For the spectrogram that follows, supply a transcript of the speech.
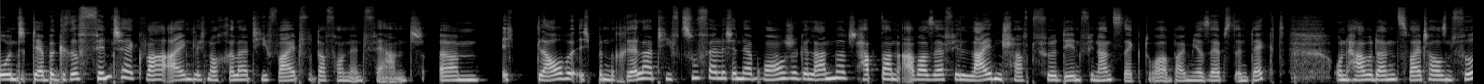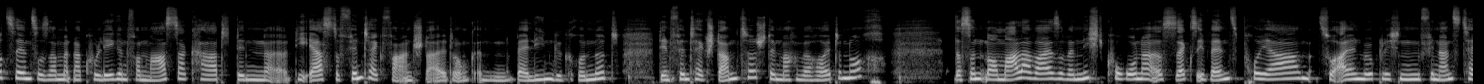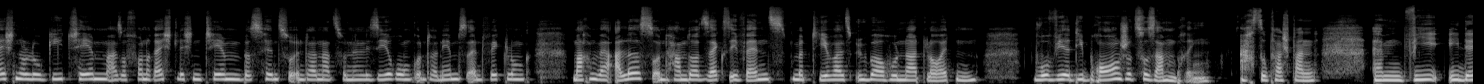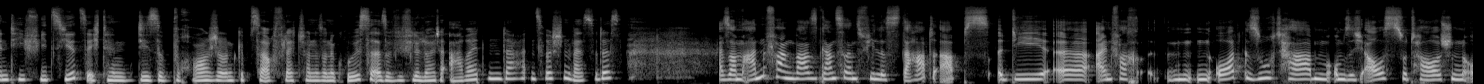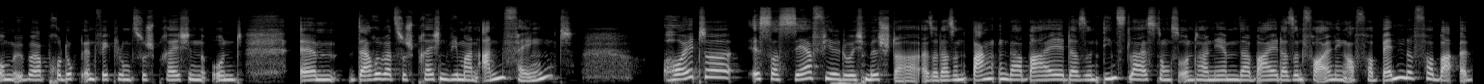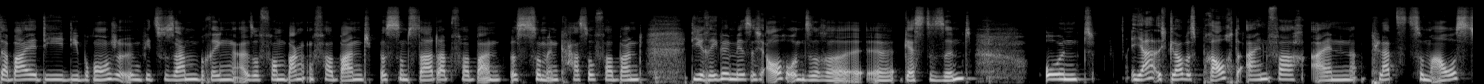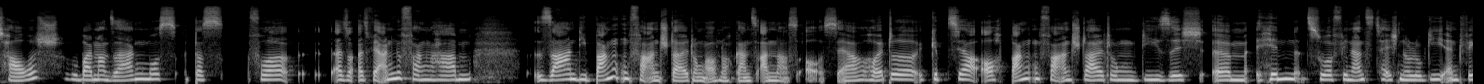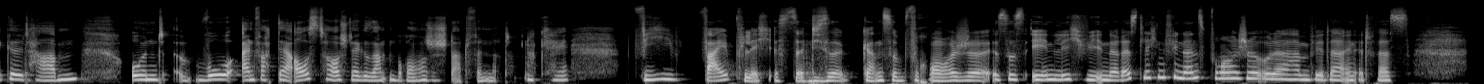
Und der Begriff Fintech war eigentlich noch relativ weit davon entfernt. Ähm, ich glaube, ich bin relativ zufällig in der Branche gelandet, habe dann aber sehr viel Leidenschaft für den Finanzsektor bei mir selbst entdeckt und habe dann 2014 zusammen mit einer Kollegin von Mastercard den, äh, die erste Fintech-Veranstaltung in Berlin gegründet, den Fintech-Stammtisch, den machen wir heute noch. Das sind normalerweise, wenn nicht Corona ist, sechs Events pro Jahr zu allen möglichen Finanztechnologie-Themen, also von rechtlichen Themen bis hin zu Internationalisierung, Unternehmensentwicklung, machen wir alles und haben dort sechs Events mit jeweils über 100 Leuten, wo wir die Branche zusammenbringen. Ach, super spannend. Ähm, wie identifiziert sich denn diese Branche und gibt es da auch vielleicht schon so eine Größe? Also wie viele Leute arbeiten da inzwischen? Weißt du das? Also am Anfang waren es ganz, ganz viele Start-ups, die äh, einfach einen Ort gesucht haben, um sich auszutauschen, um über Produktentwicklung zu sprechen und ähm, darüber zu sprechen, wie man anfängt. Heute ist das sehr viel durchmischter. Also da sind Banken dabei, da sind Dienstleistungsunternehmen dabei, da sind vor allen Dingen auch Verbände dabei, die die Branche irgendwie zusammenbringen. Also vom Bankenverband bis zum Startup-Verband bis zum Inkasso-Verband, die regelmäßig auch unsere äh, Gäste sind. Und ja, ich glaube, es braucht einfach einen Platz zum Austausch, wobei man sagen muss, dass vor, also als wir angefangen haben, sahen die Bankenveranstaltungen auch noch ganz anders aus. Ja. Heute gibt's ja auch Bankenveranstaltungen, die sich ähm, hin zur Finanztechnologie entwickelt haben und wo einfach der Austausch der gesamten Branche stattfindet. Okay. Wie weiblich ist denn diese ganze Branche? Ist es ähnlich wie in der restlichen Finanzbranche oder haben wir da ein etwas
